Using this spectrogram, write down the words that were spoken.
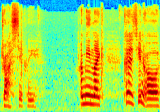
drastically. I mean, like, because, you know,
